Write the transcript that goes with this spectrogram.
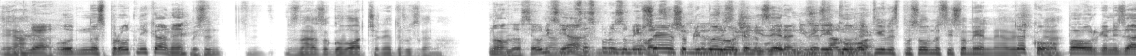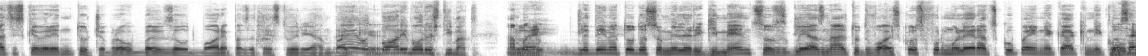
ja. Ja. od nasprotnika. Ne? Mislim, znali so govoriti, če ne drugega. No. No, se oni Ja. ja. Se sporazumevali. vseeno so bili bolj organizirani, verjetno. Kognitivne sposobnosti so imeli. Ne, a veš, tako, ja. pa organizacijske, verjetno tudi, čeprav bolj za odbore, pa za te stvari. Ampak, Ej, odbori moraš štimati. ampak Glej. glede na to, da so imeli regiment, so zgleda znali tudi vojsko sformulirati skupaj in nekako neko. No, vse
